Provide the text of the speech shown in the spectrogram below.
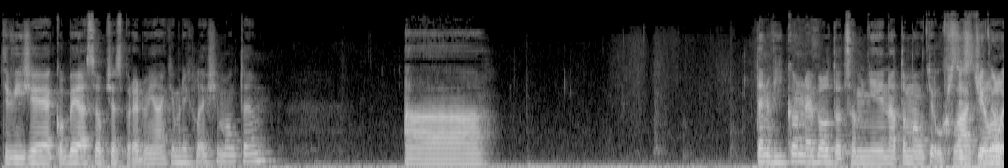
ty víš, že jakoby já se občas projedu nějakým rychlejším autem a ten výkon nebyl to, co mě na tom autě uchvátilo.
